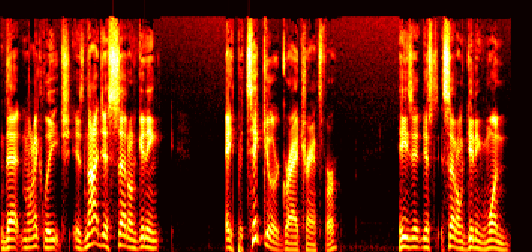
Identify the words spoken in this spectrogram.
that Mike Leach is not just set on getting a particular grad transfer. He's just set on getting one.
